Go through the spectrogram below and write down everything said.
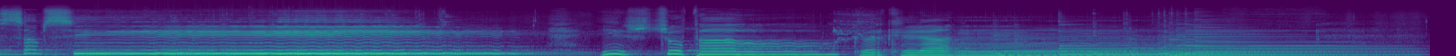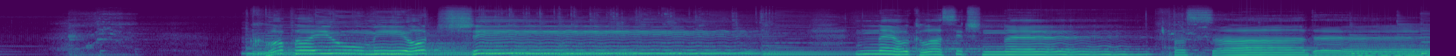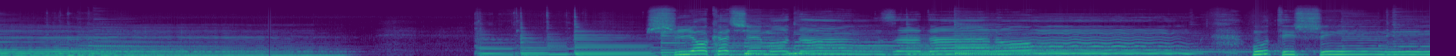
sam sin iščupao krkljan. Kopaju mi oči neoklasične fasade. Šljokat ćemo dan za danom u tišini.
